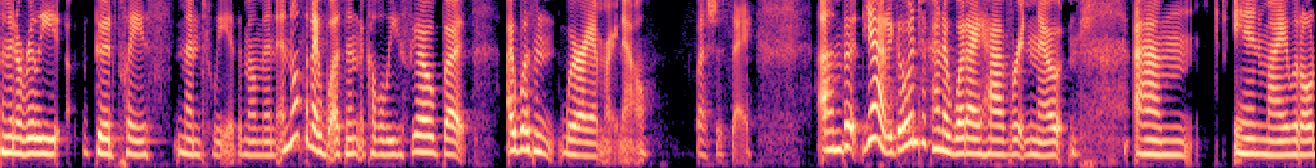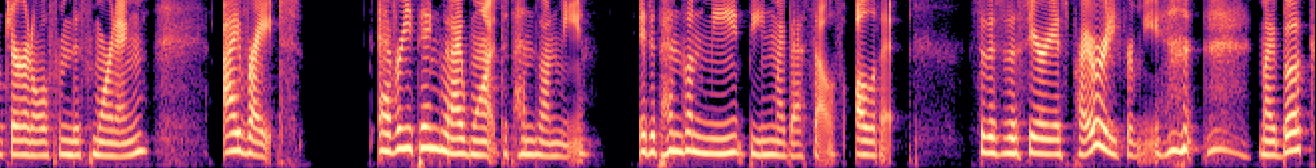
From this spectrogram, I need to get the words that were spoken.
I'm in a really good place mentally at the moment. And not that I wasn't a couple weeks ago, but I wasn't where I am right now, let's just say. Um, but yeah, to go into kind of what I have written out um, in my little journal from this morning, I write everything that I want depends on me. It depends on me being my best self, all of it. So, this is a serious priority for me. my book,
